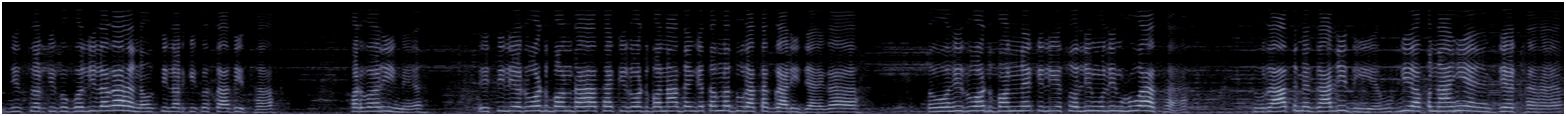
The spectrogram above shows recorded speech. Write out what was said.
जिस लड़की को गोली लगा है ना, उसी लड़की को शादी था फरवरी में। तो इसीलिए रोड बन रहा था कि रोड बना देंगे, तब ना दूरा तक गाड़ी जाएगा। तो वही रोड बनने के लिए सोलिंग उलिंग हुआ था। तो रात में गाली दिए, वो भी अपना ही जेठ है।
